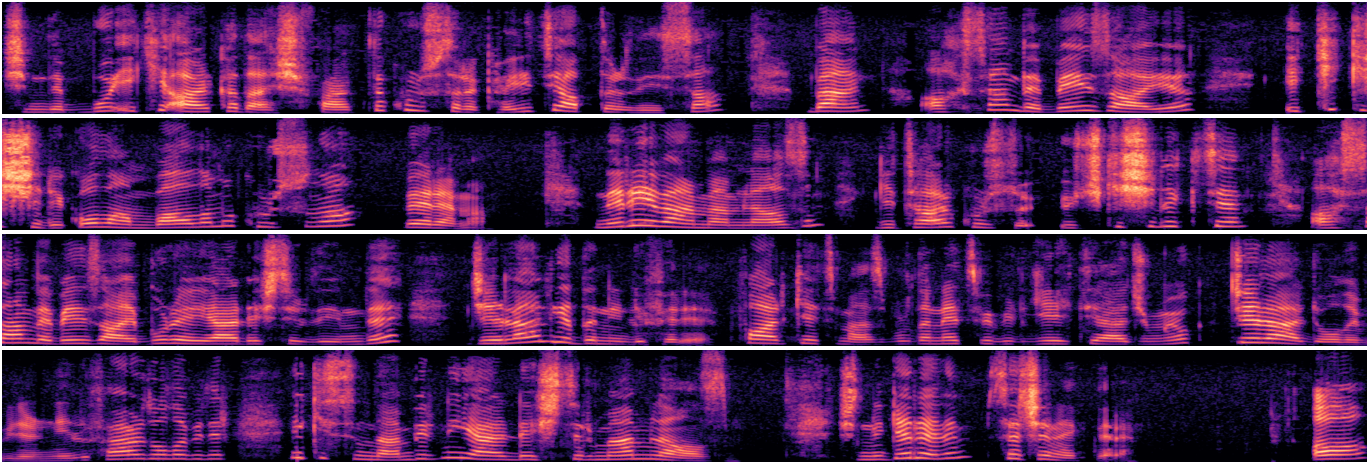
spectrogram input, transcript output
Şimdi bu iki arkadaş farklı kurslara kayıt yaptırdıysa ben Ahsen ve Beyza'yı iki kişilik olan bağlama kursuna veremem. Nereye vermem lazım? Gitar kursu 3 kişilikti. Ahsen ve Beyza'yı buraya yerleştirdiğimde Celal ya da Nilüfer'i fark etmez. Burada net bir bilgiye ihtiyacım yok. Celal de olabilir, Nilüfer de olabilir. İkisinden birini yerleştirmem lazım. Şimdi gelelim seçeneklere. A.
